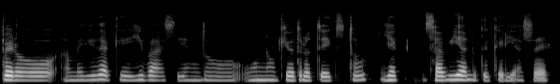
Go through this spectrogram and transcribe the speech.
Pero a medida que iba haciendo uno que otro texto, ya sabía lo que quería hacer.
